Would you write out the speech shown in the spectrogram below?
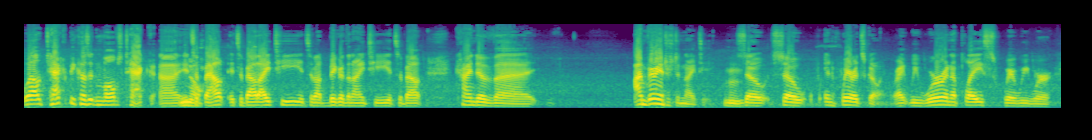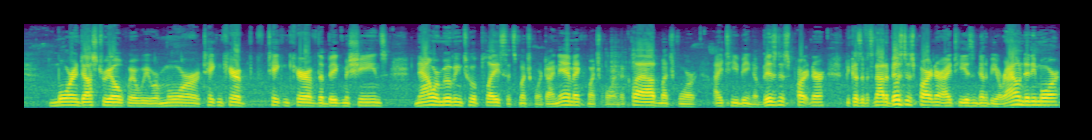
well, tech because it involves tech. Uh, it's No. about it's about IT. It's about bigger than IT. It's about kind of. Uh, I'm very interested in IT. So so and where it's going. Right. We were in a place where we were more industrial, where we were more taking care of taking care of the big machines. Now we're moving to a place that's much more dynamic, much more in the cloud, much more IT being a business partner. Because if it's not a business partner, IT isn't going to be around anymore.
